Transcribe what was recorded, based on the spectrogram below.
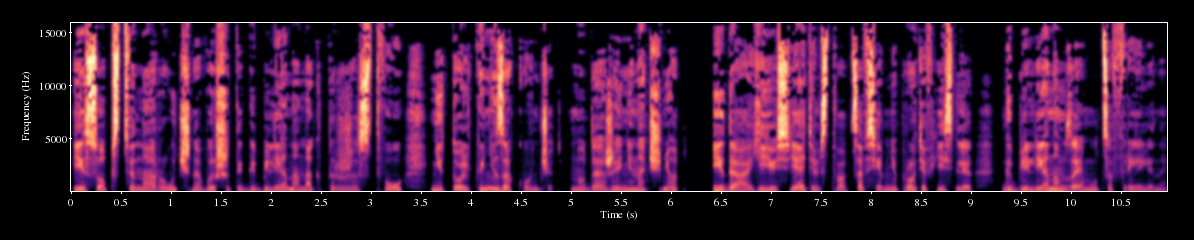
И собственноручно вышитый гобелен она к торжеству не только не закончит, но даже и не начнет. И да, ее сиятельство совсем не против, если гобеленом займутся фрейлины.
